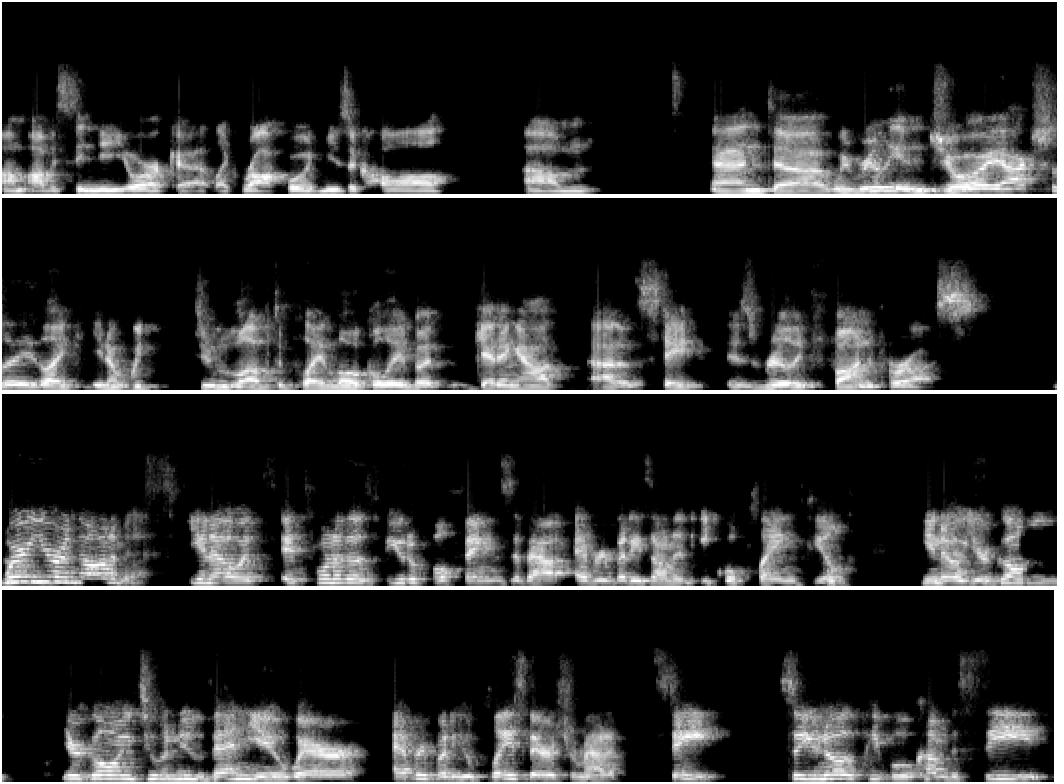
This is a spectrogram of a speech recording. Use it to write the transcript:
um, obviously New York at like Rockwood Music Hall. Um, and uh, we really enjoy actually, like, you know, we do love to play locally, but getting out out of the state is really fun for us. where Um, you're anonymous you know it's it's one of those beautiful things about everybody's on an equal playing field you know you're going you're going to a new venue where everybody who plays there is from out of state so you know the people who come to see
